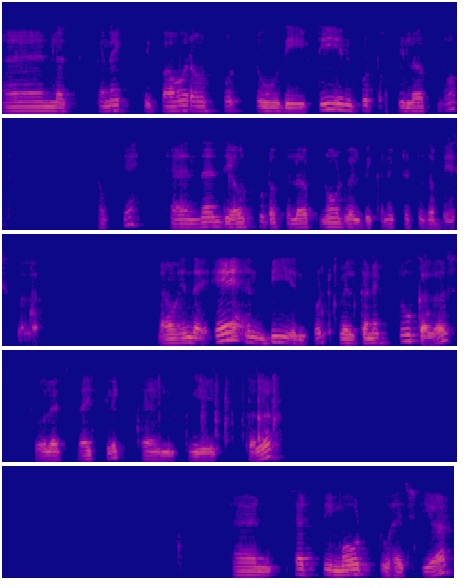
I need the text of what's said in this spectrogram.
And let's connect the power output to the T input of the lerp node. Okay and then the output of the lerp node will be connected to the base color. Now in the A and B input, we'll connect two colors. So let's right click and create color. And set the mode to HDR.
